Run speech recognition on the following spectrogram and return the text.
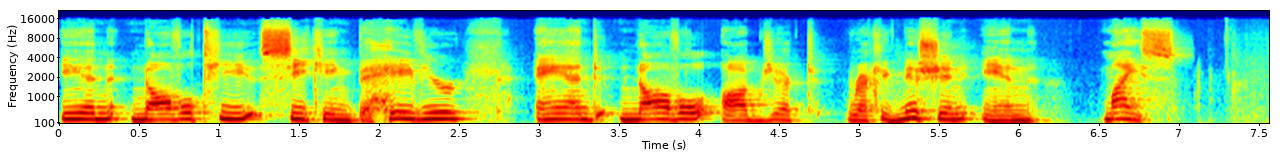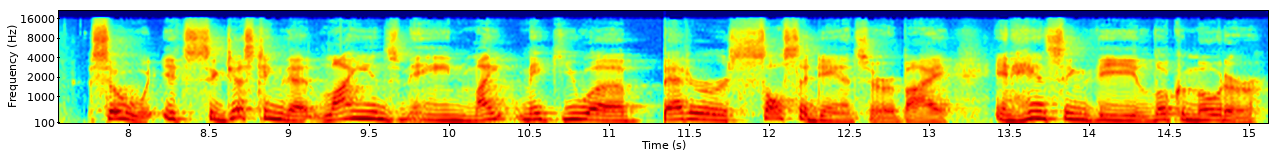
in novelty seeking behavior and novel object recognition in mice. So it's suggesting that lion's mane might make you a better salsa dancer by enhancing the locomotor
